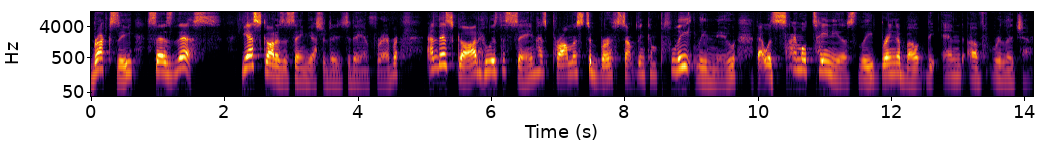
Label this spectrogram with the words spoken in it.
Bruxy says this Yes, God is the same yesterday, today, and forever. And this God, who is the same, has promised to birth something completely new that would simultaneously bring about the end of religion.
